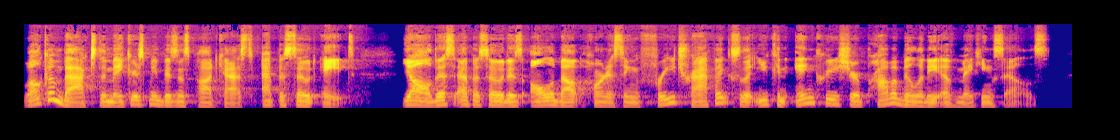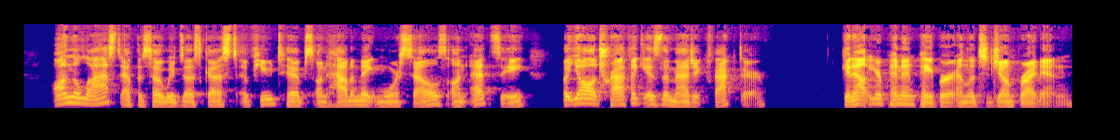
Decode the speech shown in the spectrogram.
Welcome back to the Makers Mean Business podcast, episode 8. Y'all, this episode is all about harnessing free traffic so that you can increase your probability of making sales. On the last episode, we discussed a few tips on how to make more sales on Etsy, but y'all, traffic is the magic factor. Get out your pen and paper and let's jump right in.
